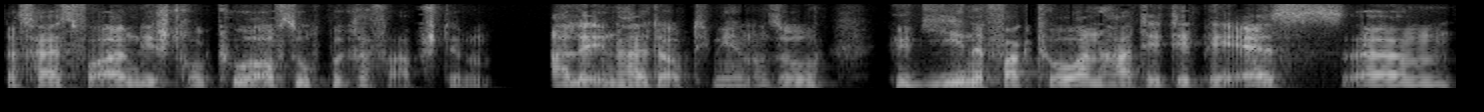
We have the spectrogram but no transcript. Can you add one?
Das heißt vor allem die Struktur auf Suchbegriffe abstimmen alle Inhalte optimieren und so Hygienefaktoren, HTTPS, ähm,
